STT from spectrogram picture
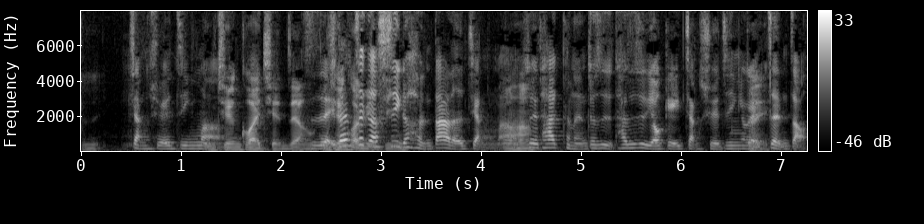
就是。奖学金嘛，五千块钱这样子，但这个是一个很大的奖嘛，uh huh. 所以他可能就是他就是有给奖学金，有给证照，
